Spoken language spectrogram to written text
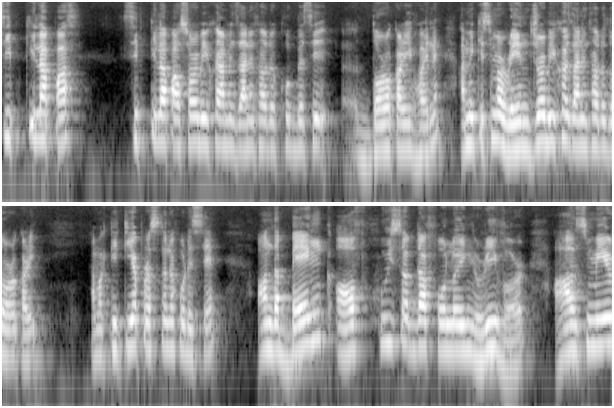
চিপকিলা পাছ। চিপকিলা পাছৰ বিষয়ে আমি জানি থোৱাটো খুব বেছি দৰকাৰী হয়নে? আমি কিছুমান ৰেঞ্জৰ বিষয়ে জানি থোৱাটো দৰকাৰী। আমাক তৃতীয় প্ৰশ্নটো সুধিছে on the bank of which of the following river Ajmer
